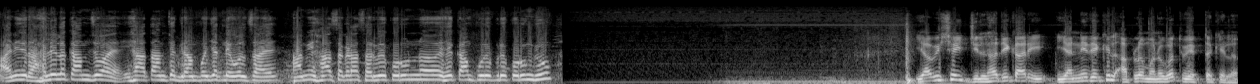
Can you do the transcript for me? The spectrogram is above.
आणि राहिलेलं काम जो आहे हे आता आमच्या ग्रामपंचायत लेवलचं आहे. आम्ही हा सगळा सर्वे करून हे काम पुरेपुरे करून घेऊ. याविषयी जिल्हाधिकारी यांनी देखील आपलं मनोगत व्यक्त केलं.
